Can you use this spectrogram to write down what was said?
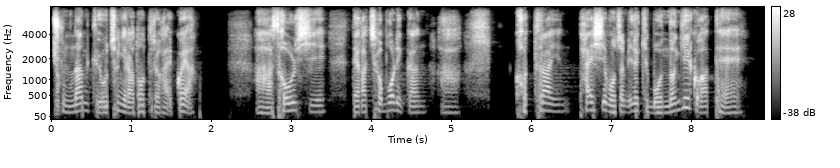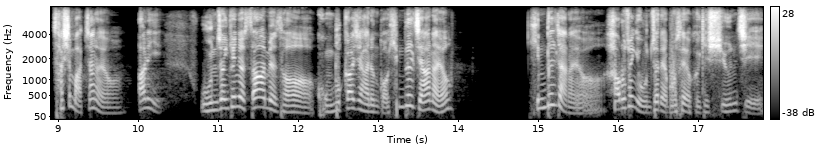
충남 교육청이라도 들어갈 거야. 아, 서울시 내가 쳐보니까 아, 커트라인 85점 이렇게 못 넘길 것 같아. 사실 맞잖아요. 아니, 운전 경력 쌓으면서 공부까지 하는 거 힘들지 않아요? 힘들잖아요. 하루 종일 운전해 보세요. 그게 쉬운지.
